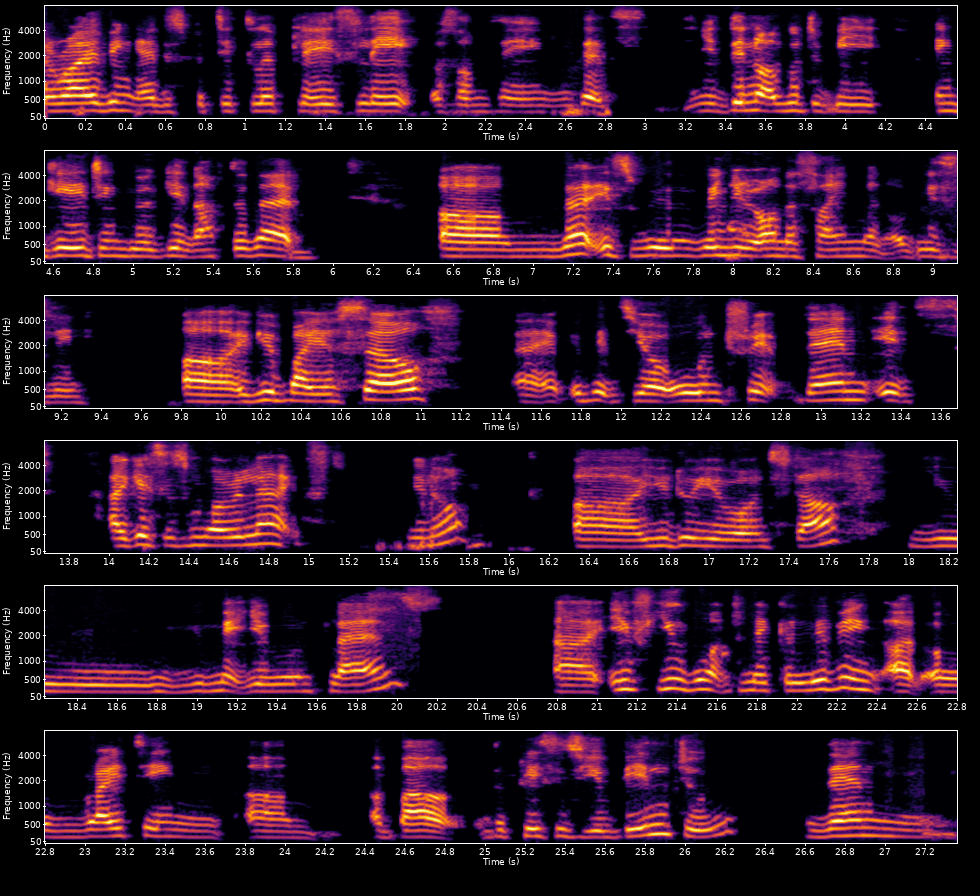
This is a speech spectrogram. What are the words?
arriving at this particular place late or something. That's you, they're not going to be engaging you again after that. Um, that is when, when you're on assignment, obviously. Uh, if you're by yourself, uh, if it's your own trip, then it's I guess it's more relaxed. You know, uh, you do your own stuff. You you make your own plans uh, if you want to make a living out of writing um, about the places you've been to, then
